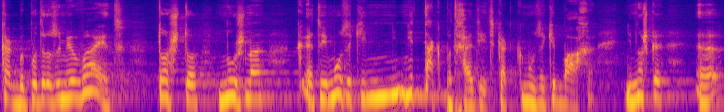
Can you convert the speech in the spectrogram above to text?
как бы подразумевает то, что нужно к этой музыке не так подходить, как к музыке Баха. Немножко э,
